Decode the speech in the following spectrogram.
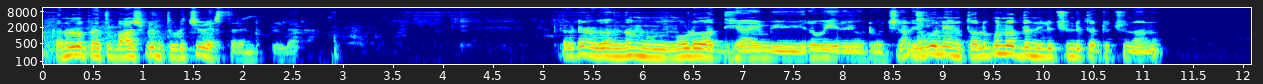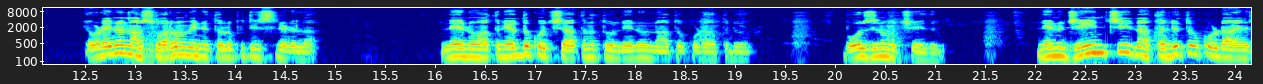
కనుల ప్రతి బాష్పని తుడిచి వేస్తాడంట ప్రకటన గ్రంథం మూడో అధ్యాయం ఇరవై ఇరవై ఒకటి వచ్చిన ఇదిగో నేను తలుపున వద్ద నిలుచుండి తట్టుచున్నాను. ఎవడైనా నా స్వరం విని తలుపు తీసినడిలా? నేను అతని యొద్దకు వచ్చి అతనితో నేను నాతో కూడా అతడు భోజనము చేయదు నేను జయించి నా తండ్రితో కూడా ఆయన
